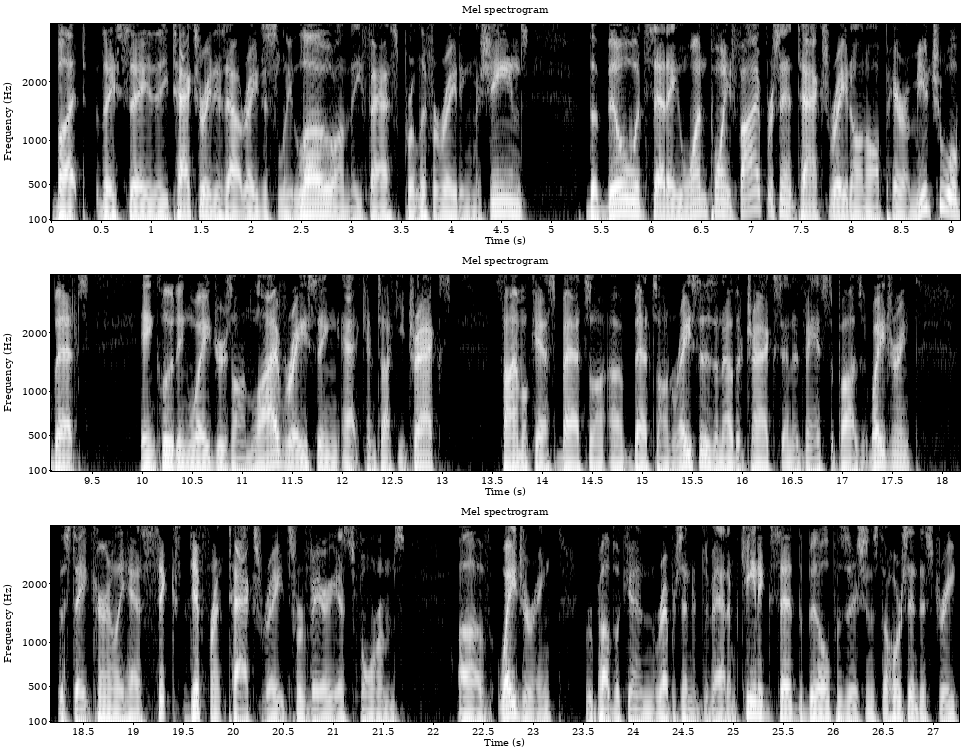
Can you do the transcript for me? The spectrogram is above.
but they say the tax rate is outrageously low on the fast proliferating machines. The bill would set a 1.5% tax rate on all parimutuel bets, including wagers on live racing at Kentucky tracks, simulcast bets on, uh, bets on races and other tracks, and advanced deposit wagering. The state currently has six different tax rates for various forms of wagering. Republican Representative Adam Koenig said the bill positions the horse industry,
